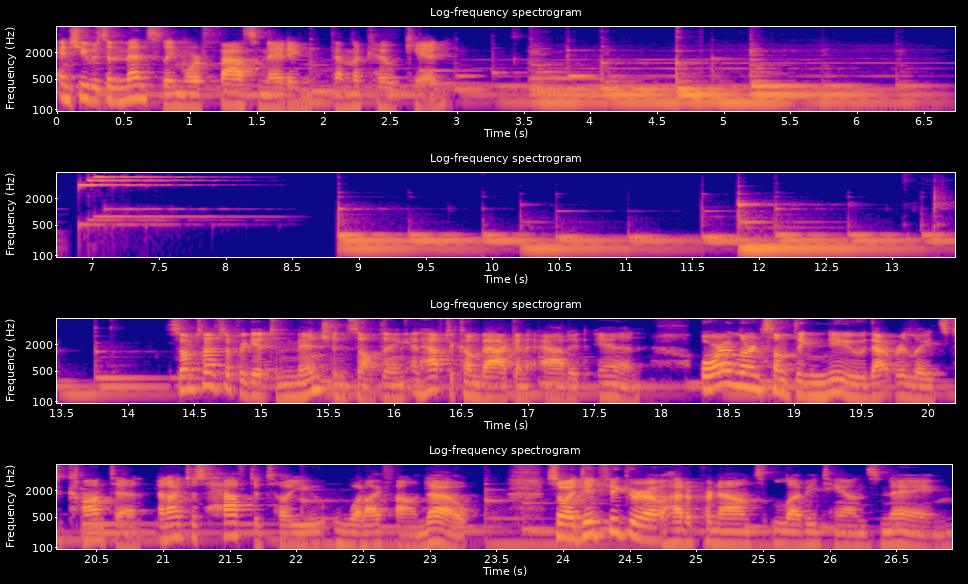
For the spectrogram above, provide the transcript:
and she was immensely more fascinating than the Coke kid. Sometimes I forget to mention something and have to come back and add it in. Or I learn something new that relates to content and I just have to tell you what I found out. So I did figure out how to pronounce Levitan's name.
